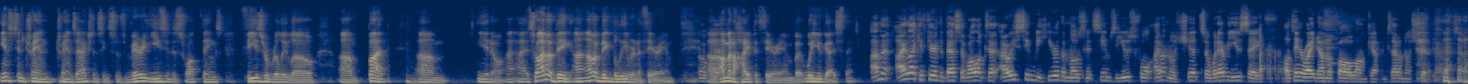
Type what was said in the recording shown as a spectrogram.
instant tran- transactions so it's very easy to swap things fees are really low um, but um, you know I, I, so i'm a big I- i'm a big believer in ethereum okay. uh, i'm gonna hype ethereum but what do you guys think I'm a, I like Ethereum the best of all because I, I always seem to hear the most and it seems useful. I don't know shit, so whatever you say, I'll tell you right now, I'm gonna follow along, Kevin, because I don't know shit about it. So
